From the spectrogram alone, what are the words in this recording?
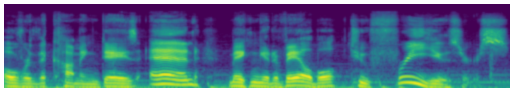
over the coming days and making it available to free users.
